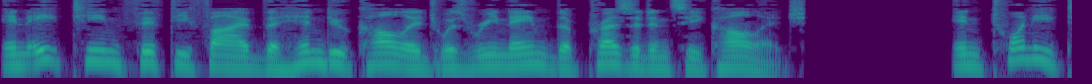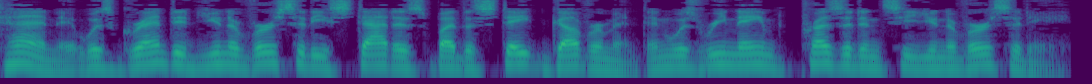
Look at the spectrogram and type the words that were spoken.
In 1855 the Hindu College was renamed the Presidency College. In 2010 it was granted university status by the state government and was renamed Presidency University.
